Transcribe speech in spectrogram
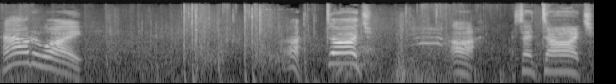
How do I? Ah, dodge! Ah, I said dodge.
